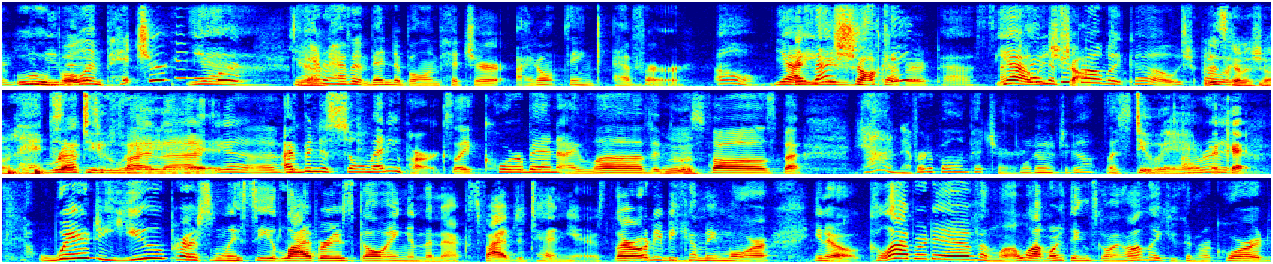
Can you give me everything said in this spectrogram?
of thing. Ooh, need Bowl it. and Pitcher? Yeah. Man, Yeah. I haven't been to Bowl and Pitcher, I don't think ever. Oh, yeah. Is you that need a shocking? Pass. I'm Yeah, we should shocked. probably go. We should It is kind of shocking. Let's do rectify it. that. Yeah. I've been to so many parks, like Corbin, I love, and mm. Post Falls, but yeah, never to Bowl and Pitcher. We're gonna have to go. Let's do it. All right. Okay. Where do you personally see libraries going in the next five to ten years? They're already becoming more, you know, collaborative and a lot more things going on. Like you can record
